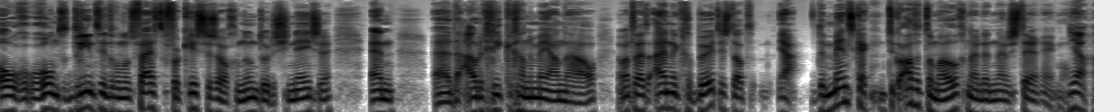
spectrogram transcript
al rond 2350 voor Christus al genoemd door de Chinezen. En eh, de oude Grieken gaan ermee aan de haal. En wat er uiteindelijk gebeurt is dat ja, de mens kijkt natuurlijk altijd omhoog naar de, naar de sterrenhemel. Ja.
